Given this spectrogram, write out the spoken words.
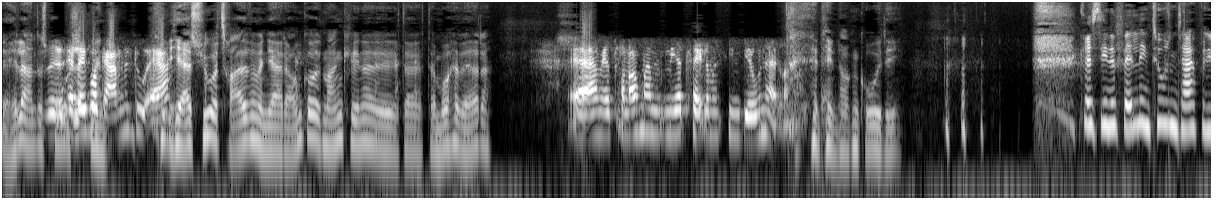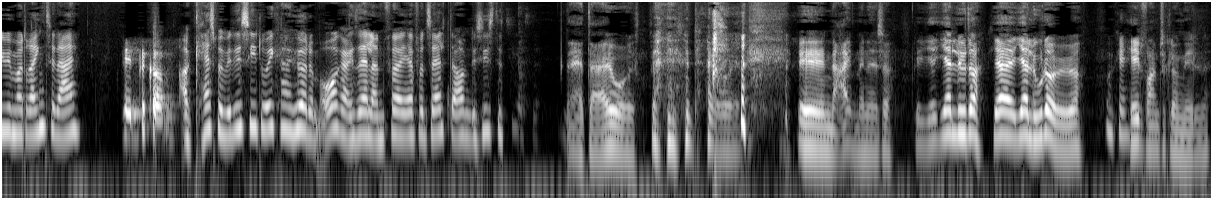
Jeg har heller aldrig spurgt. Jeg ved heller ikke, hvor gammel du er. Jeg er 37, men jeg har da omgået mange kvinder, øh, der, der må have været der. Ja, men jeg tror nok, man mere taler med sine jævnaldrende. det er nok en god idé. Christine Felding, tusind tak, fordi vi måtte ringe til dig. Velbekomme. Og Kasper, vil det sige, at du ikke har hørt om overgangsalderen, før jeg fortalte dig om det sidste tirsdag? Ja, der er jo... der er jo øh, nej, men altså, jeg, jeg lytter. Jeg, jeg lytter ører. Okay. Helt frem til kl. 11.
